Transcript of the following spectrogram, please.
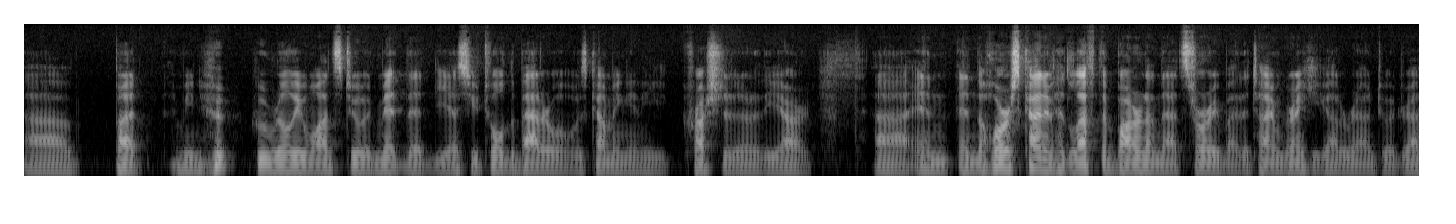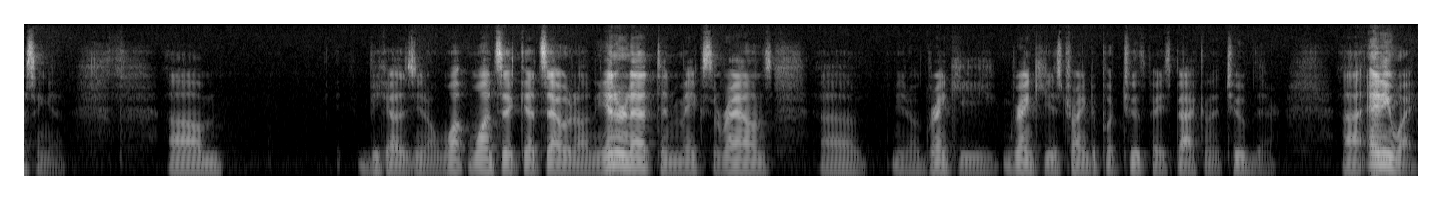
Uh, but I mean, who, who really wants to admit that yes, you told the batter what was coming and he crushed it out of the yard? Uh, and and the horse kind of had left the barn on that story by the time Greinke got around to addressing it. Um, because you know once it gets out on the internet and makes the rounds, uh, you know Greinke is trying to put toothpaste back in the tube there. Uh, anyway,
